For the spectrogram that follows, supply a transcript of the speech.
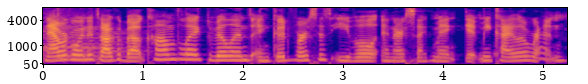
Now we're going to talk about conflict, villains, and good versus evil in our segment Get Me Kylo Ren.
